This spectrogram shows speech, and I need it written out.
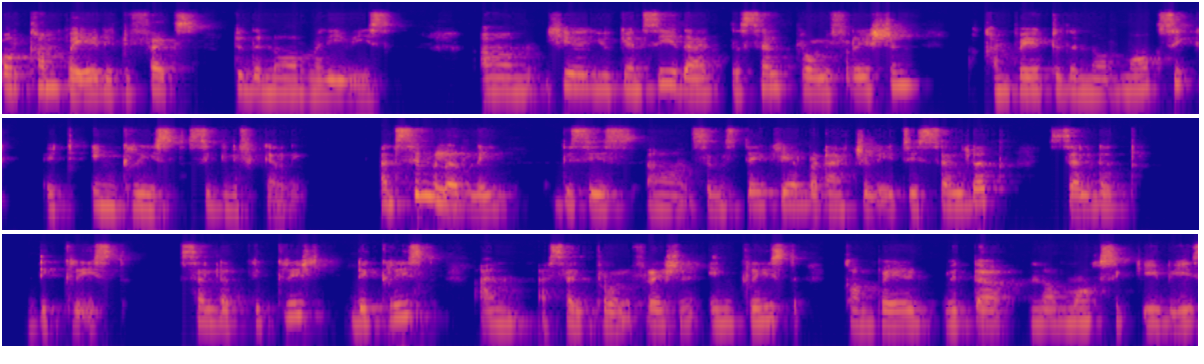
or compared its effects to the normal EVs. Um, here you can see that the cell proliferation compared to the normoxic, it increased significantly. And similarly, this is uh, a mistake here, but actually it is cell death, cell death decreased. Cell death decreased, decreased and cell proliferation increased compared with the normoxic EVs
